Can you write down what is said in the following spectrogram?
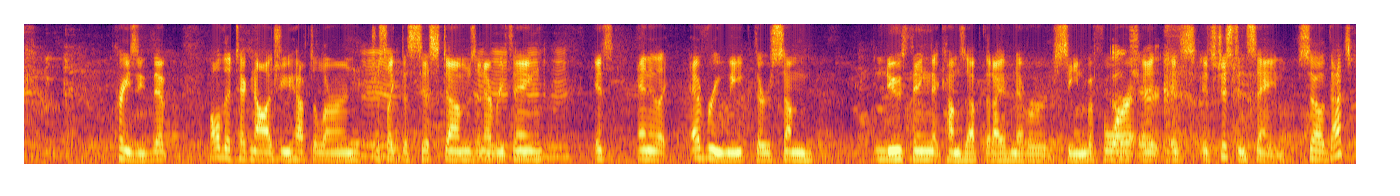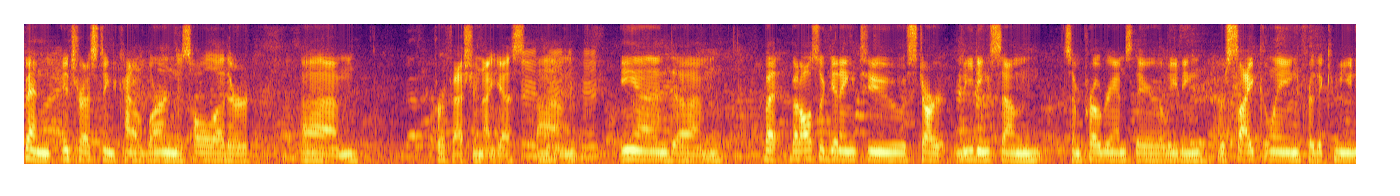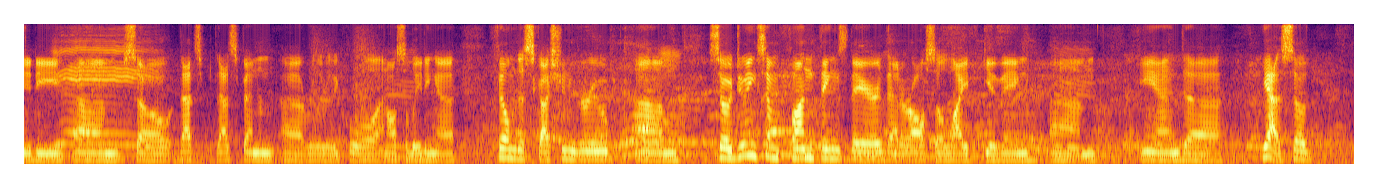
crazy. The, all the technology you have to learn, just like the systems and everything. It's and like every week there's some new thing that comes up that I've never seen before. Oh, sure. it, it's it's just insane. So that's been interesting to kind of learn this whole other um, profession, I guess. Mm-hmm, um, And um, but but also getting to start leading some some programs there, leading recycling for the community. Um, so that's that's been uh, really really cool, and also leading a film discussion group. Um, so doing some fun things there that are also life giving, um, and uh, yeah, so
